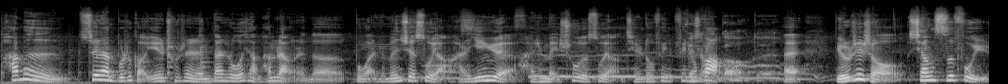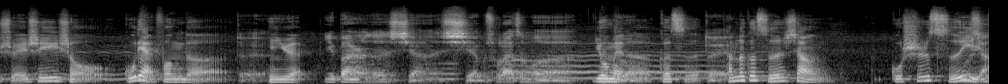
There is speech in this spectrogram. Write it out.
他们虽然不是搞音乐出身人，但是我想他们两个人的不管是文学素养，还是音乐，还是美术的素养，其实都非非非常棒。高，对。哎，比如这首《相思赋予谁》是一首古典风的，音乐，一般人写写不出来这么优美的歌词，对。他们的歌词像古诗词一样。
